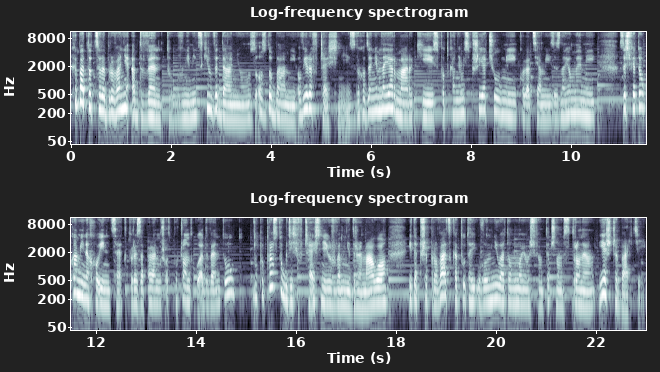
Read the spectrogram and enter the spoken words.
Chyba to celebrowanie Adwentu w niemieckim wydaniu z ozdobami o wiele wcześniej, z wychodzeniem na jarmarki, spotkaniami z przyjaciółmi, kolacjami ze znajomymi, ze światełkami na choince, które zapalam już od początku Adwentu, po prostu gdzieś wcześniej już we mnie drzemało i ta przeprowadzka tutaj uwolniła tą moją świąteczną stronę jeszcze bardziej.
